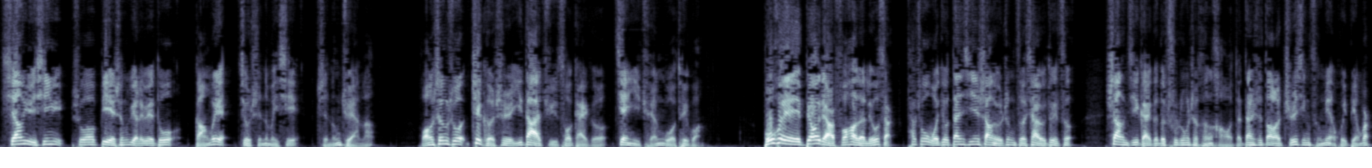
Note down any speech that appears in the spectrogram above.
相遇心遇说，毕业生越来越多，岗位就是那么一些，只能卷了。黄生说，这可是一大举措改革，建议全国推广。不会标点符号的刘 Sir，他说，我就担心上有政策，下有对策。上级改革的初衷是很好的，但是到了执行层面会变味儿。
